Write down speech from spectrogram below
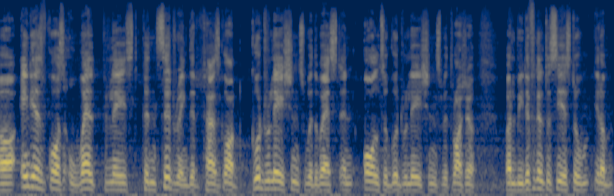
Uh, India is, of course, well placed considering that it has got good relations with the West and also good relations with Russia. But it'll be difficult to see as to, you know,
